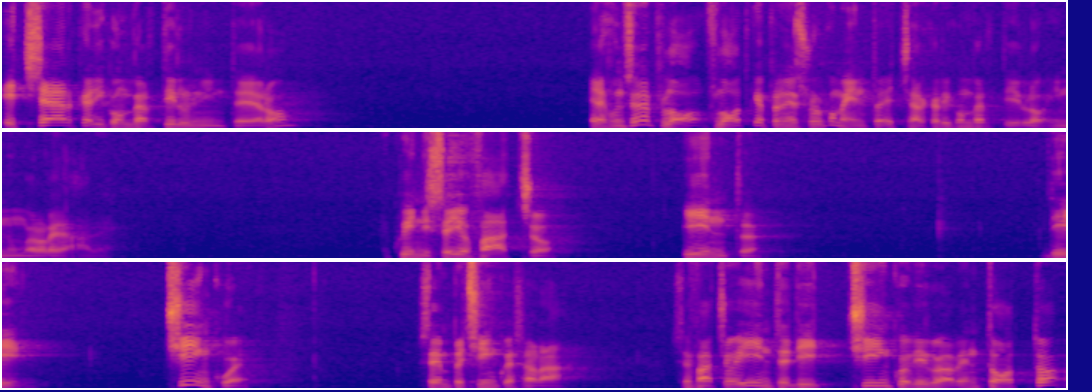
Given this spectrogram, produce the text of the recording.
e cerca di convertirlo in intero e la funzione float che prende il suo argomento e cerca di convertirlo in numero reale. Quindi se io faccio int di 5, sempre 5 sarà, se faccio int di 5,28,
